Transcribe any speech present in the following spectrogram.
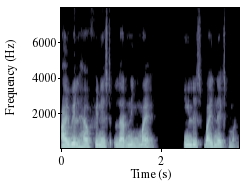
I will have finished learning my English by next month.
